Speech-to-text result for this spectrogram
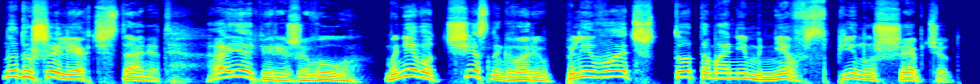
На душе легче станет, а я переживу. Мне вот, честно говорю, плевать, что там они мне в спину шепчут.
